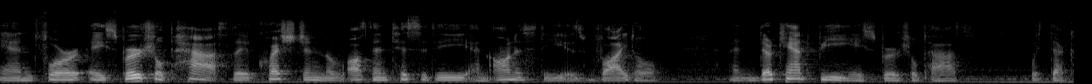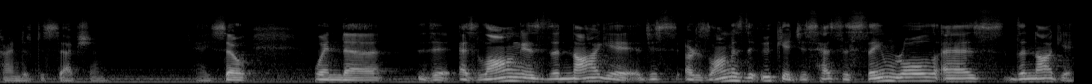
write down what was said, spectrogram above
And for a spiritual path, the question of authenticity and honesty is vital. And there can't be a spiritual path with that kind of deception. Okay, so when the, the as long as the nage just or as long as the uke just has the same role as the nage,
